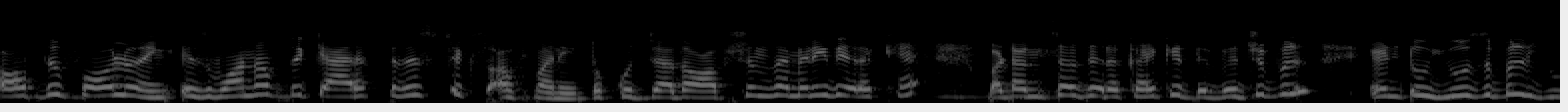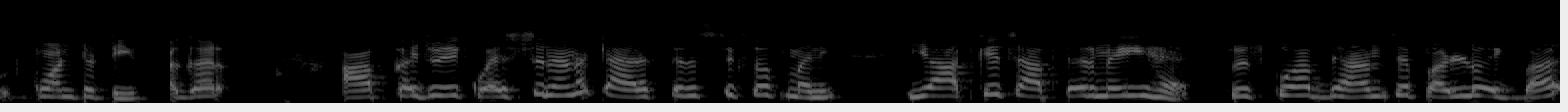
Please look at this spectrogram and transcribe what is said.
of the following is one of the characteristics of money तो कुछ ज़्यादा ऑप्शन हमें नहीं दे रखे हैं बट आंसर दे रखा है कि डिविजिबल इनटू यूजेबल क्वांटिटीज अगर आपका जो ये क्वेश्चन है ना कैरेक्टरिस्टिक्स ऑफ़ मनी ये आपके चैप्टर में ही है तो इसको आप ध्यान से पढ़ लो एक बार,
